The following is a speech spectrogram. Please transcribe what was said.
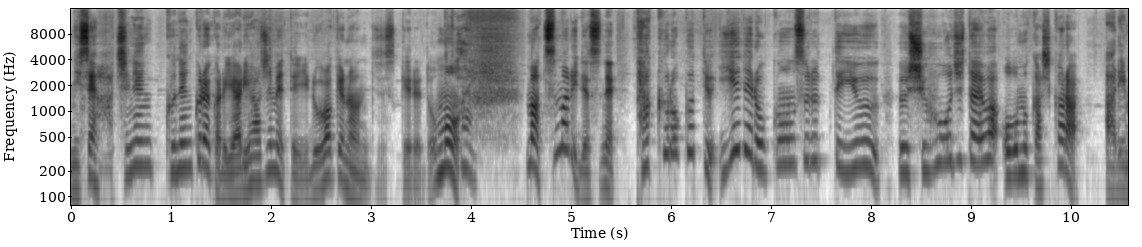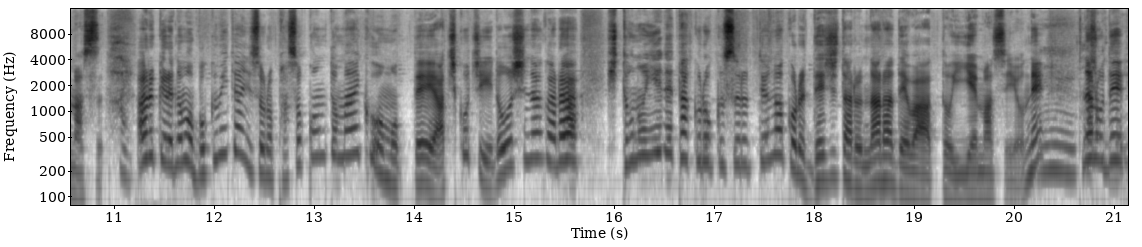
2008年9年くらいからやり始めているわけなんですけれども、はい。まあ、つまりですね、卓録っていう家で録音するっていう手法自体は大昔からあります。はい。あるけれども僕みたいにそのパソコンとマイクを持ってあちこち移動しながら人の家で卓録するっていうのはこれデジタルならではと言えますよね。うんなので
